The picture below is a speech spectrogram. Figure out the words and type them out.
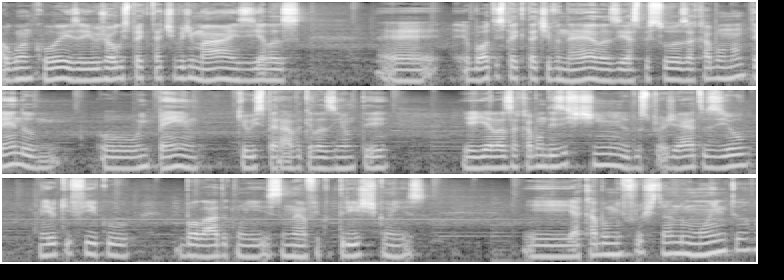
alguma coisa e eu jogo expectativa demais e elas é, eu boto expectativa nelas e as pessoas acabam não tendo o empenho que eu esperava que elas iam ter. E aí elas acabam desistindo dos projetos e eu meio que fico bolado com isso, né? Eu fico triste com isso. E acabo me frustrando muito,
